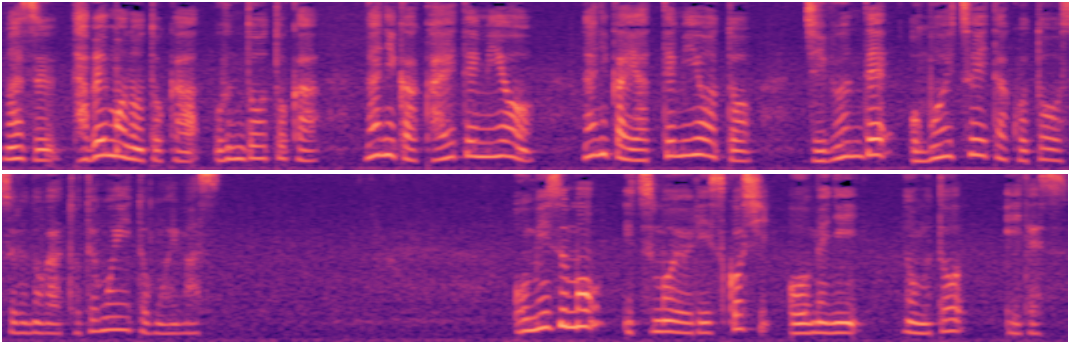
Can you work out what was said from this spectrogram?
まず食べ物とか運動とか何か変えてみよう何かやってみようと自分で思いついたことをするのがとてもいいと思います。お水もいつもより少し多めに飲むといいです。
